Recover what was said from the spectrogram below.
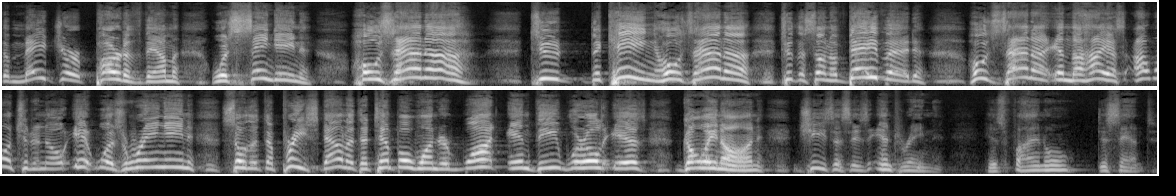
the major part of them was singing, Hosanna to the King, Hosanna to the Son of David, Hosanna in the highest. I want you to know it was ringing so that the priests down at the temple wondered what in the world is going on. Jesus is entering his final descent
